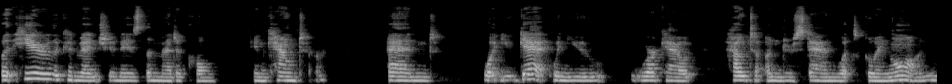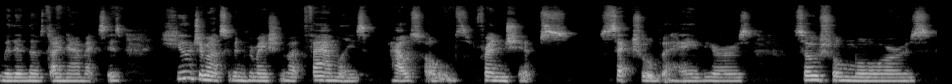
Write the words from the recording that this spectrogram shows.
but here, the convention is the medical encounter. And what you get when you work out how to understand what's going on within those dynamics is huge amounts of information about families, households, friendships, sexual behaviors, social mores.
